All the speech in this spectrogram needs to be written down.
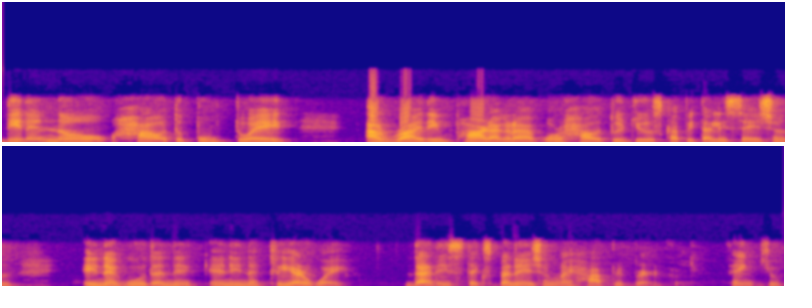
didn't know how to punctuate a writing paragraph or how to use capitalization in a good and, in a clear way. That is the explanation I have prepared for you. Thank you.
